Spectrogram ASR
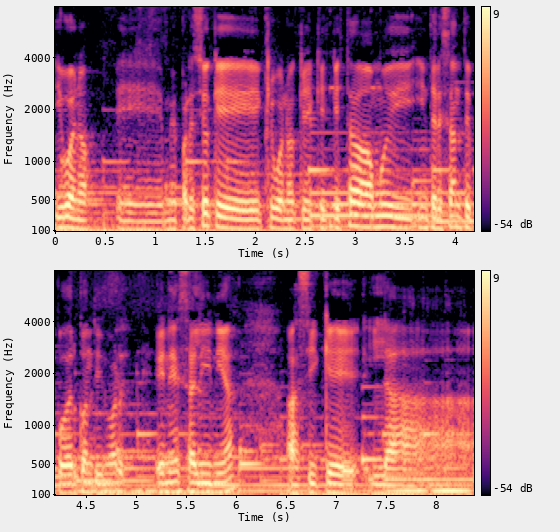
y bueno, eh, me pareció que, bueno, que, estaba muy interesante poder continuar en esa línea, así que la,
